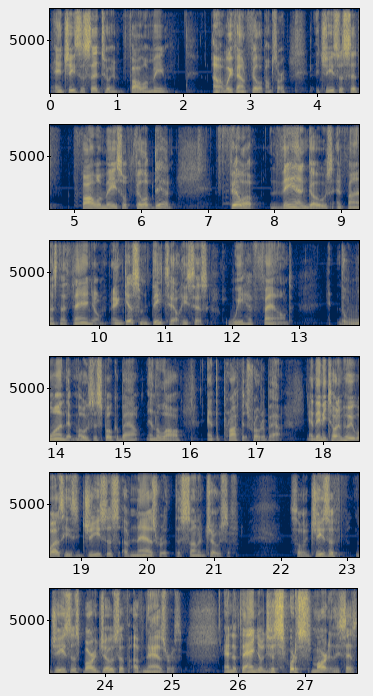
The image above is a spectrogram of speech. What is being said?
And Jesus said to him, Follow me. Uh, we found Philip, I'm sorry. Jesus said, Follow me. So Philip did. Philip then goes and finds Nathanael and gives some detail. He says, We have found the one that Moses spoke about in the law and the prophets wrote about. And then he told him who he was. He's Jesus of Nazareth, the son of Joseph. So Jesus, Jesus bar Joseph of Nazareth. And Nathaniel just sort of smart. and He says,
